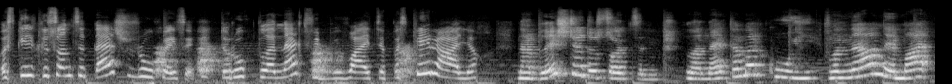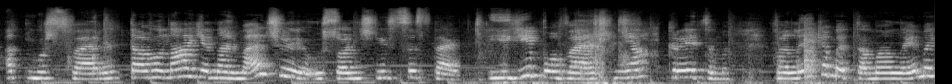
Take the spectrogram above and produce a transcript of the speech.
Оскільки сонце теж рухається, то рух планет відбувається по спіралях. Найближче до сонця планета Меркурій. Вона не має атмосфери, та вона є найменшою у сонячній системі. Її поверхня вкритими великими та малими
